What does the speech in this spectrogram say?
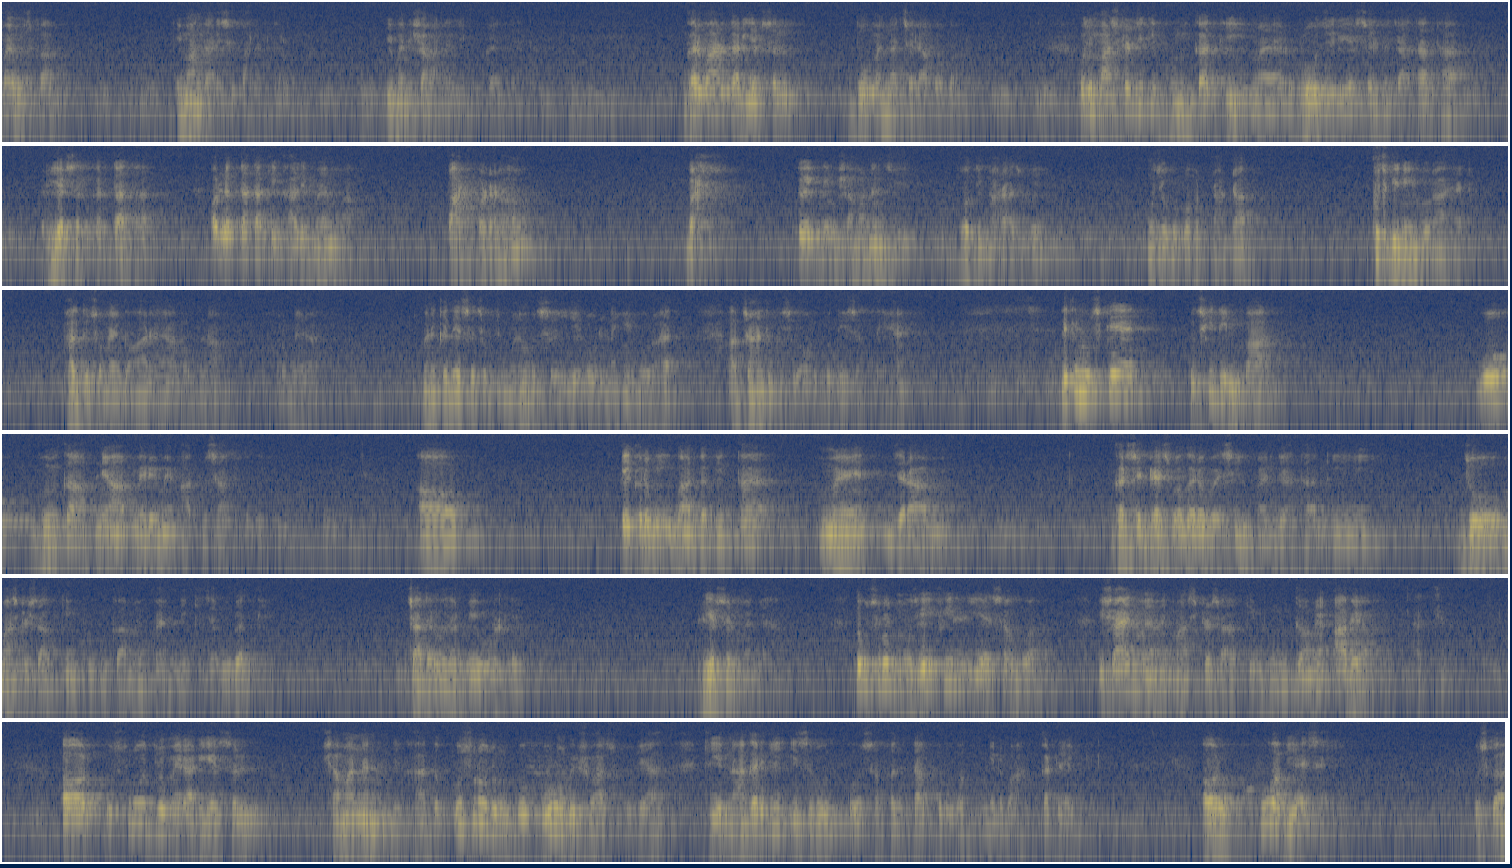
मैं उसका ईमानदारी से पालन ये मैंने था घर बार का रिहर्सल दो महीना चला होगा। जो मास्टर जी की भूमिका थी, मैं रोज रिहर्सल में जाता था रिहर्सल करता था और लगता था कि खाली मैं वहाँ पाठ पढ़ रहा हूँ। बस। तो एक दिन श्यामानंद जी बहुत ही नाराज़ हुए। मुझे वो बहुत डांटा। कुछ भी नहीं हो रहा है। फालतू समय गंवा रहे हैं आप अपना और मेरा। मैंने कह दिया, सचमुच में मुझसे ये रोल नहीं हो रहा है। आप चाहें तो किसी और को दे सकते हैं। लेकिन उसके कुछ ही दिन बाद वो भूमिका अपने आप मेरे में आत्मसात हो गई। और एक रविवार का दिन था, मैं जरा घर से ड्रेस वगैरह वैसे ही पहन गया था कि जो मास्टर साहब की भूमिका में पहनने की ज़रूरत थी। चादर वादर भी ओढ़ के रिहर्सल में गया। तो उस रोज मुझे ही फील ये ऐसा हुआ कि शायद मैं मास्टर साहब की भूमिका में आ गया हूँ। अच्छा। और उस रोज जो मेरा रिहर्सल सामान्य ने देखा तो उस रोज उनको पूर्ण विश्वास हो गया कि ये नागर जी इस रोल को सफलतापूर्वक निर्वाह कर लेंगे। और हुआ भी ऐसा ही। उसका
